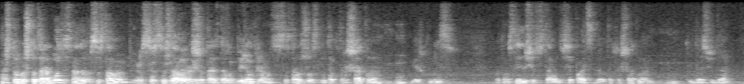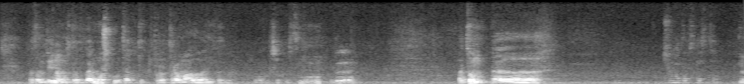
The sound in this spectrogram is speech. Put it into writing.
Ага. Чтобы что-то работать, надо суставы да. расшатать. Да, вот берем прямо вот сустав жесткий, вот так вот расшатываем, Мгм. вверх, вниз. Потом следующий сустав, вот все пальцы, да, вот так расшатываем, Мгм. туда-сюда. Потом берем их так в гармошку, вот так вот промалываем, как бы. Ох, всё хрустит. Мгм. Да. Потом, э, Что?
